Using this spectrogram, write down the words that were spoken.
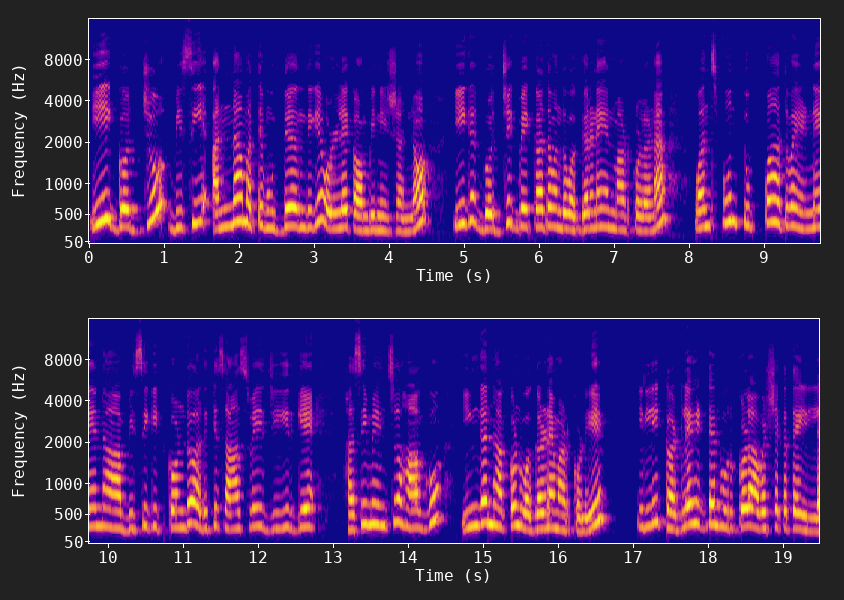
ಈ ಗೊಜ್ಜು, ಬಿಸಿ ಅನ್ನ ಮತ್ತು ಮುದ್ದೆಯೊಂದಿಗೆ ಒಳ್ಳೆ ಕಾಂಬಿನೇಷನ್ನು. ಈಗ ಗೊಜ್ಜಿಗೆ ಬೇಕಾದ ಒಂದು ಒಗ್ಗರಣೆಯನ್ನು ಮಾಡ್ಕೊಳ್ಳೋಣ? ಒಂದು ಸ್ಪೂನ್ ತುಪ್ಪ ಅಥವಾ ಎಣ್ಣೆಯನ್ನು ಬಿಸಿಗಿಟ್ಕೊಂಡು ಅದಕ್ಕೆ ಸಾಸಿವೆ, ಜೀರಿಗೆ, ಹಸಿಮೆಣಸು ಹಾಗೂ ಇಂಗನ್ನು ಹಾಕ್ಕೊಂಡು ಒಗ್ಗರಣೆ ಮಾಡ್ಕೊಳ್ಳಿ. ಇಲ್ಲಿ ಕಡಲೆ ಹಿಟ್ಟನ್ನು ಹುರ್ಕೊಳ್ಳೋ ಅವಶ್ಯಕತೆ ಇಲ್ಲ.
